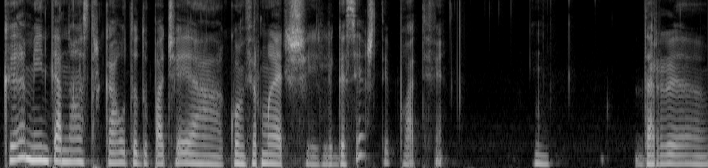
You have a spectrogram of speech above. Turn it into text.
Că mintea noastră caută după aceea confirmări și le găsește, poate fi. Dar uh,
